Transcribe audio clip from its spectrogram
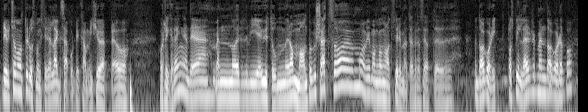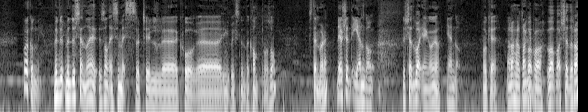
Det er jo ikke sånn at Rosenborg-styret legger seg bort i hvem vi kjøper og, og slike ting. Det, men når vi er ute om rammene på budsjett, så må vi mange ganger ha et styremøte for å si at eh, Men da går det ikke på spiller, men da går det på, på økonomi. Men du, men du sender sånn SMS-er til Kåre Ingebrigtsen under kampene og sånn? Stemmer det? Det har skjedd én gang. Det skjedde bare én gang, ja? Én gang. Ok. Ja, da hørte han ikke på. Hva, hva, skjedde da?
